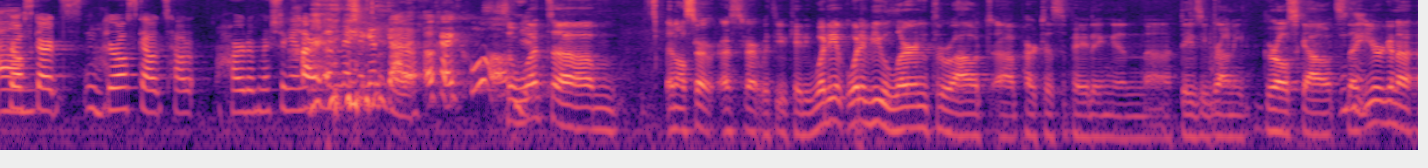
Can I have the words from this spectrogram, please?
Girl Um, Scouts, Girl Scouts Heart Heart of Michigan. Heart of Michigan. Got it. Okay, cool. So what? Um, and I'll start. I'll start with you, Katie. What do you, What have you learned throughout uh, participating in uh, Daisy Brownie Girl Scouts that you're gonna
